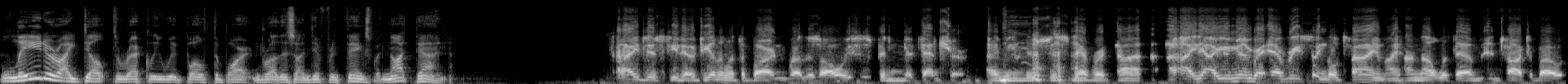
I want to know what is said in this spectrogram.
Later, I dealt directly with both the Barton brothers on different things, but not then. I just, you know, dealing with the Barton brothers always has been an adventure. I mean, there's just never time. I, I remember every single time I hung out with them and talked about,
